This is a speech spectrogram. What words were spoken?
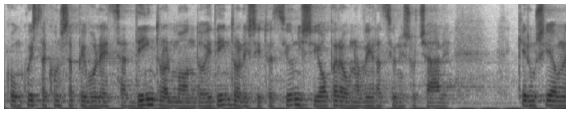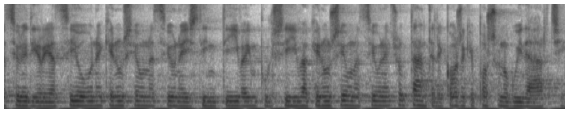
con questa consapevolezza dentro al mondo e dentro alle situazioni si opera una vera azione sociale che non sia un'azione di reazione, che non sia un'azione istintiva, impulsiva, che non sia un'azione... Sono tante le cose che possono guidarci.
